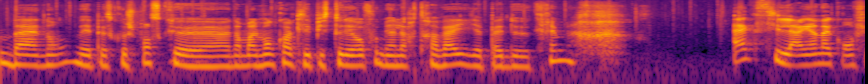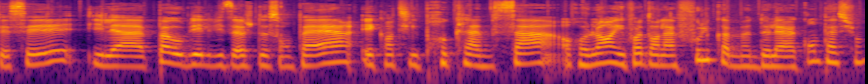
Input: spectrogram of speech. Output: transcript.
Bah non, mais parce que je pense que normalement quand les pistoleros font bien leur travail, il n'y a pas de crime. Axe, il a rien à confesser, il a pas oublié le visage de son père, et quand il proclame ça, Roland, il voit dans la foule comme de la compassion.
